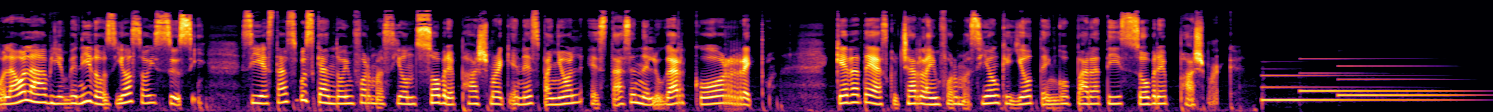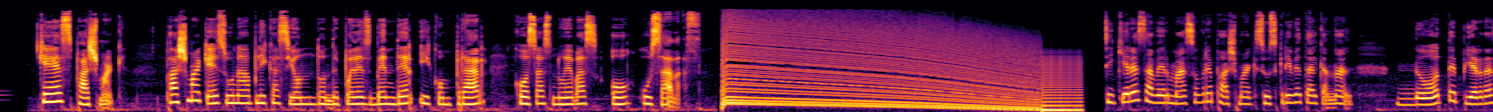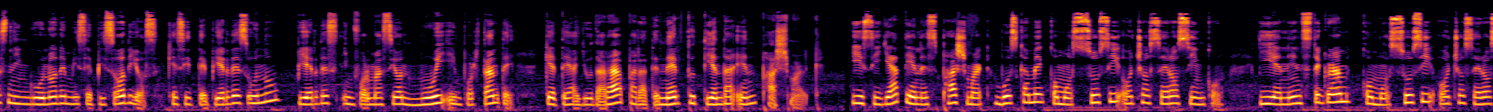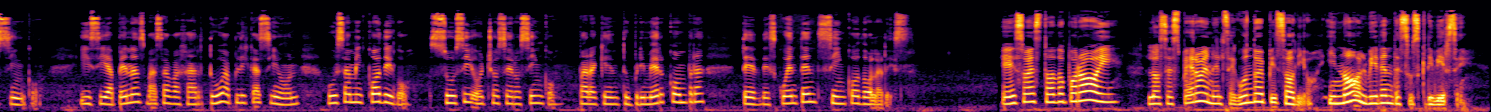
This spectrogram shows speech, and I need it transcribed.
Hola, hola, bienvenidos. Yo soy Susie. Si estás buscando información sobre Poshmark en español, estás en el lugar correcto. Quédate a escuchar la información que yo tengo para ti sobre Poshmark. ¿Qué es Poshmark? Poshmark es una aplicación donde puedes vender y comprar cosas nuevas o usadas. Si quieres saber más sobre Poshmark, suscríbete al canal. No te pierdas ninguno de mis episodios, que si te pierdes uno, pierdes información muy importante que te ayudará para tener tu tienda en Poshmark. Y si ya tienes Poshmark, búscame como Susi805 y en Instagram como Susi805. Y si apenas vas a bajar tu aplicación, usa mi código Susi805 para que en tu primer compra te descuenten 5 dólares. Eso es todo por hoy. Los espero en el segundo episodio y no olviden de suscribirse.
